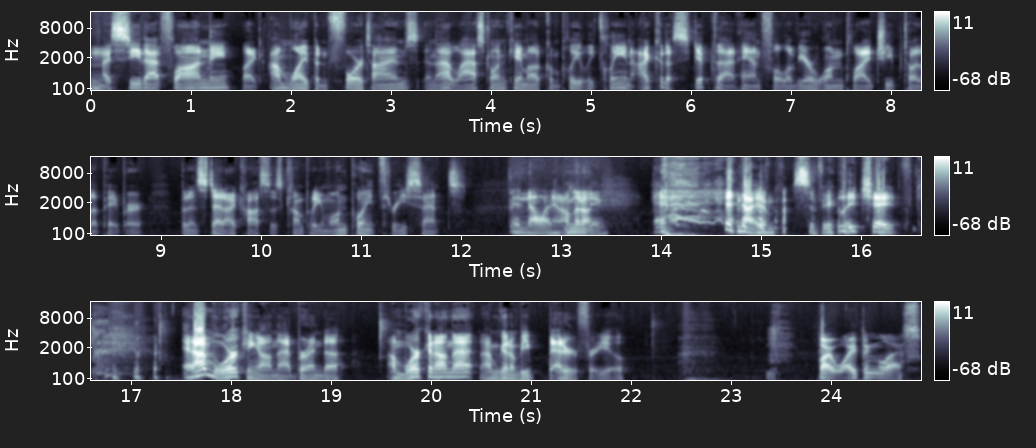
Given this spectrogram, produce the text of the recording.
Mm. I see that flaw in me. Like I'm wiping four times, and that last one came out completely clean. I could have skipped that handful of your one ply cheap toilet paper, but instead I cost this company 1.3 cents. And now I'm And I'm gonna- bleeding. and I am severely chafed. and I'm working on that, Brenda. I'm working on that. and I'm gonna be better for you. by wiping less.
